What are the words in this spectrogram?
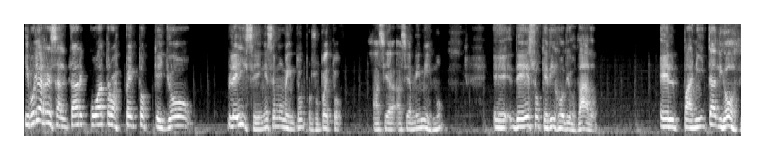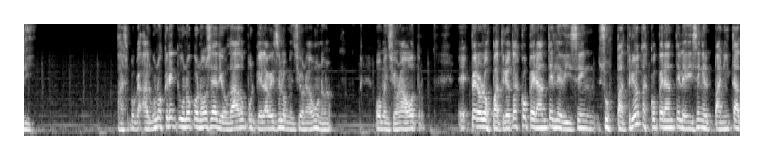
Y voy a resaltar cuatro aspectos que yo le hice en ese momento, por supuesto, hacia, hacia mí mismo, eh, de eso que dijo Diosdado. El panita Diosdi. Porque algunos creen que uno conoce a Diosdado porque él a veces lo menciona a uno, ¿no? O menciona a otro. Eh, pero los patriotas cooperantes le dicen, sus patriotas cooperantes le dicen el panita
